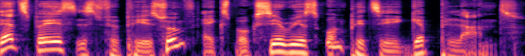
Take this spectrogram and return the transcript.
Dead Space ist für PS5, Xbox Series und PC geplant.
